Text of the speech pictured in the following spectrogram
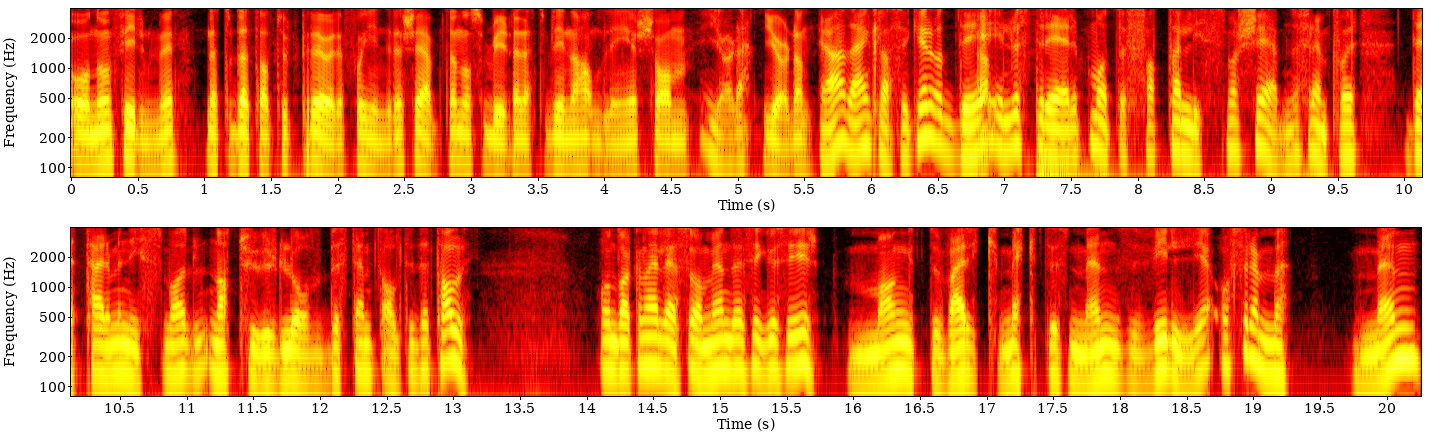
og noen filmer. Nettopp dette at du prøver å forhindre skjebnen, og så blir det nettopp dine handlinger som gjør det. gjør den. Ja, det er en klassiker, og det Ja. illustrerer på en måte fatalisme og skjebne fremfor determinisme og naturlovbestemt alt i detalj. Og da kan jeg lese om igjen det Sigurd sier. Mangt verk mektes menns vilje å fremme, men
